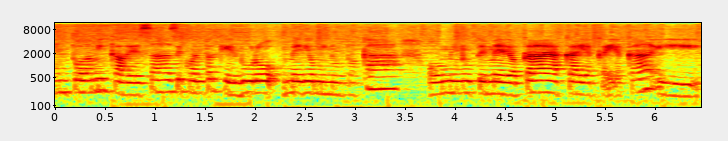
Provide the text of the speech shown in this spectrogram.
en toda mi cabeza. Haz de cuenta que duro medio minuto acá o un minuto y medio acá, acá y acá y acá y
